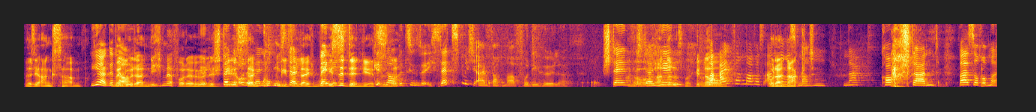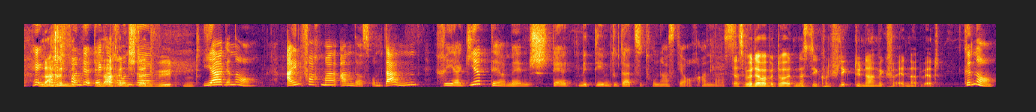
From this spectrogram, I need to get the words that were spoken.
weil sie Angst haben. Ja, genau. Wenn du dann nicht mehr vor der Höhle Wenn- stehst, dann wenn ich gucken die dann- vielleicht, wo ist ich, sie denn jetzt? Genau, ne? beziehungsweise ich setze mich einfach mal vor die Höhle. Stell mich dahin, anderes mal, genau. mal einfach mal was anderes Oder nackt. machen. Nackt, Kopfstand, was auch immer. Häng Lachen, mich von der Decke lachen runter. statt wütend. Ja, genau. Einfach mal anders. Und dann reagiert der Mensch, der, mit dem du da zu tun hast, ja auch anders. Das würde aber bedeuten, dass die Konfliktdynamik verändert wird. Genau.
